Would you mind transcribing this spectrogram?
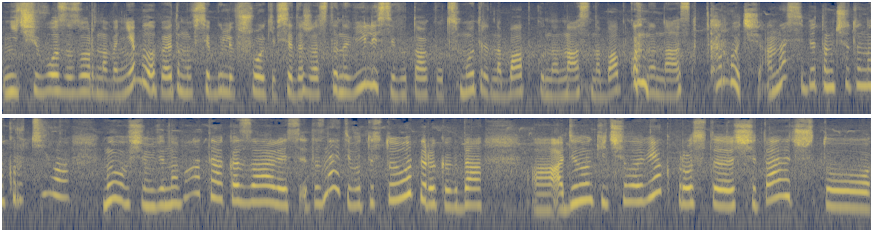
ничего зазорного не было, поэтому все были в шоке, все даже остановились и вот так вот смотрят на бабку, на нас, на бабку, на нас. Короче, она себе там что-то накрутила, мы, в общем, виноваты оказались. Это, знаете, вот из той оперы, когда когда а, одинокий человек просто считает, что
